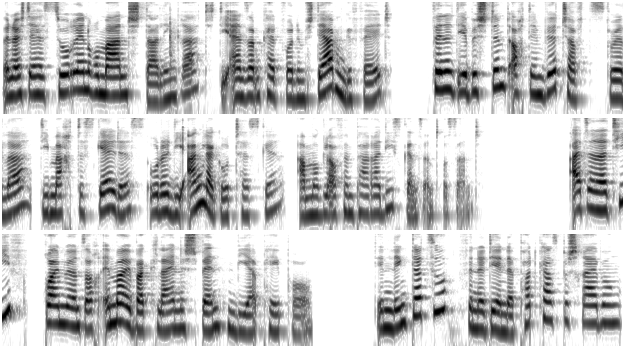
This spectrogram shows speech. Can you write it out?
Wenn euch der Historienroman Stalingrad, die Einsamkeit vor dem Sterben gefällt, findet ihr bestimmt auch den Wirtschaftsthriller Die Macht des Geldes oder die Anglergroteske Amoklauf im Paradies ganz interessant. Alternativ freuen wir uns auch immer über kleine Spenden via PayPal. Den Link dazu findet ihr in der Podcast-Beschreibung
